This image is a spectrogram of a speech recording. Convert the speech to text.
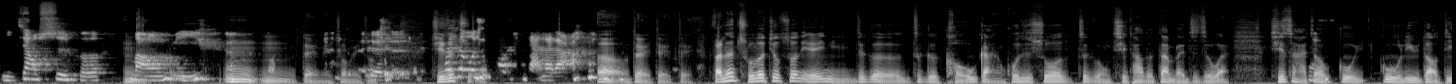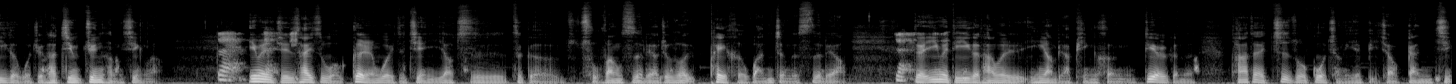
比较适合猫咪。嗯嗯，对，没错没错。对对对，其实但是我就太敏感了啦。嗯，对对对，反正除了就说你，哎，你这个这个口感，或者说这种其他的蛋白质之外，其实还是要顾顾虑到第一个，我觉得它均均衡性了。对，因为其实蔡医师，我个人我也是建议要吃这个处方饲料，就是说配合完整的饲料。对对，因为第一个它会营养比较平衡，第二个呢，它在制作过程也比较干净。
